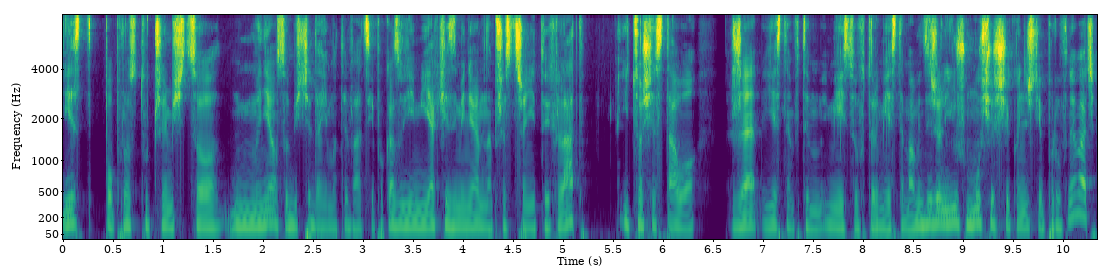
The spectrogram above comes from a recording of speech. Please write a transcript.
jest po prostu czymś, co mnie osobiście daje motywację. Pokazuje mi, jak się zmieniałem na przestrzeni tych lat i co się stało że jestem w tym miejscu, w którym jestem. A więc jeżeli już musisz się koniecznie porównywać,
